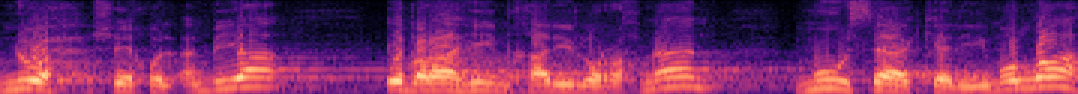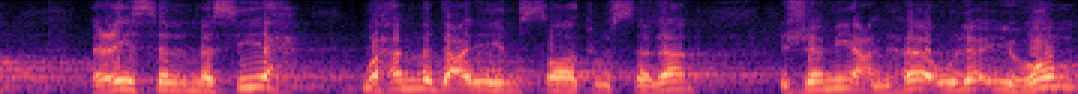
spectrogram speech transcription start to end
نوح شيخ الأنبياء إبراهيم خليل الرحمن موسى كليم الله عيسى المسيح محمد عليه الصلاة والسلام جميعا هؤلاء هم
